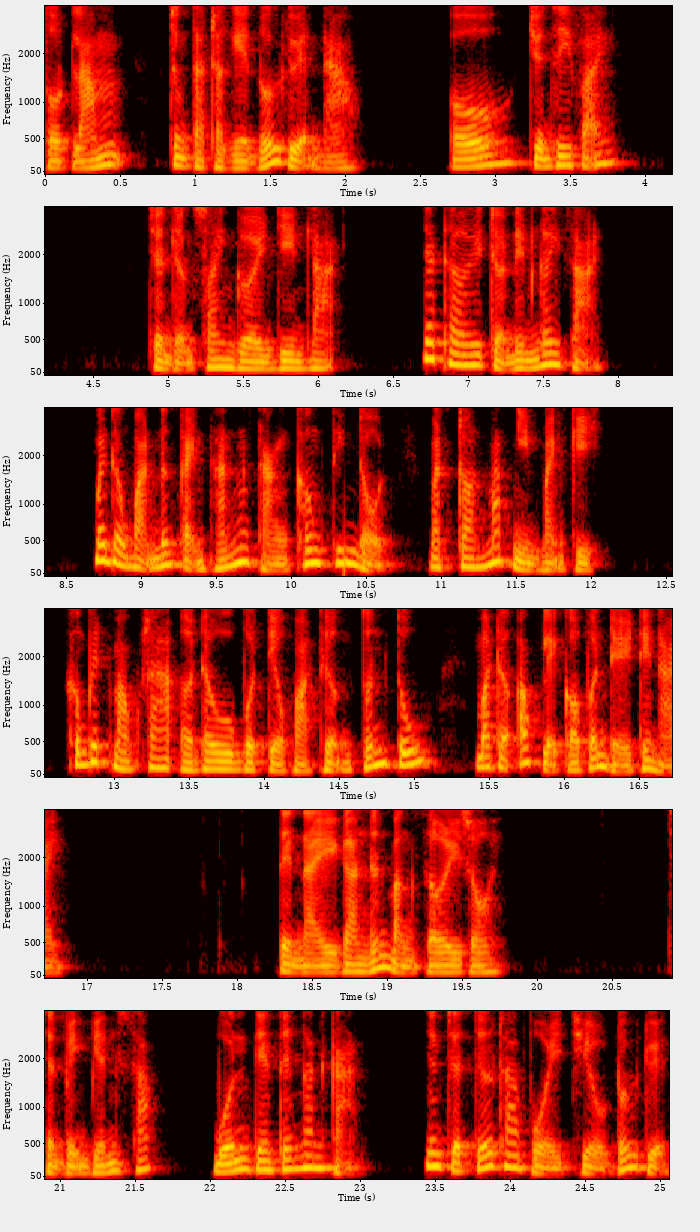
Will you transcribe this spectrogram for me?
Tốt lắm, chúng ta trở nghiệm đối luyện nào. Ồ, chuyện gì vậy? Trần Lượng xoay người nhìn lại, nhất thời trở nên ngây dại. Mấy đồng bạn đứng cạnh hắn càng không tin nổi, mặt tròn mắt nhìn Mạnh Kỳ. Không biết mọc ra ở đâu một tiểu hòa thượng tuấn tú mà đầu óc lại có vấn đề thế này. Tên này gan lớn bằng rời rồi. Trần Vĩnh biến sắc, muốn tiến tới ngăn cản, nhưng chợt nhớ ra buổi chiều đối luyện.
